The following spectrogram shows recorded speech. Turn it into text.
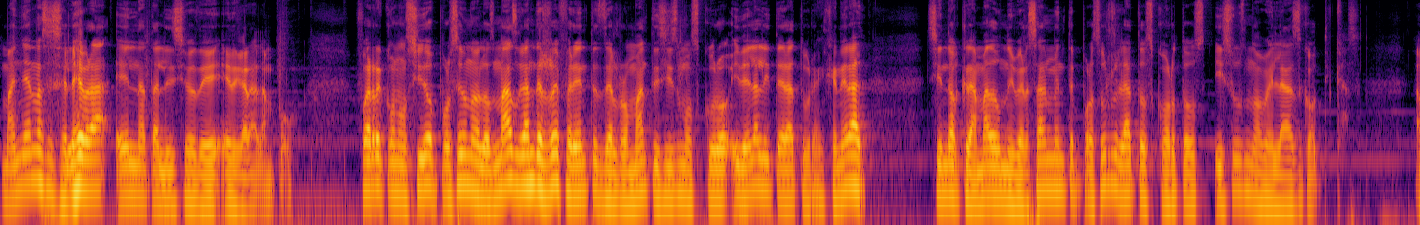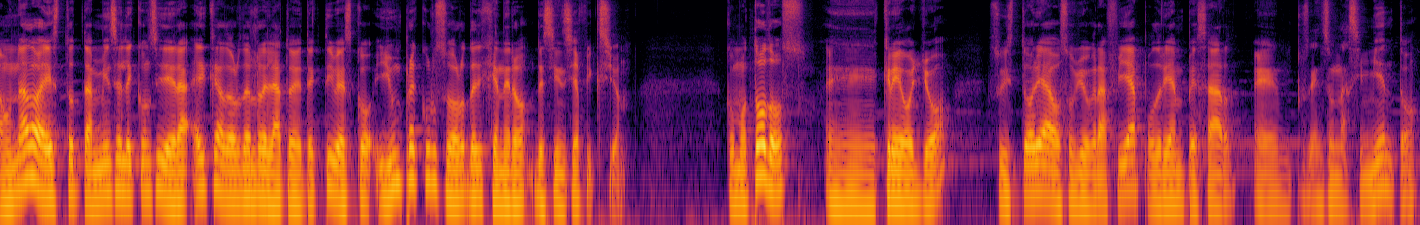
Mañana se celebra el natalicio de Edgar Allan Poe. Fue reconocido por ser uno de los más grandes referentes del romanticismo oscuro y de la literatura en general, siendo aclamado universalmente por sus relatos cortos y sus novelas góticas. Aunado a esto, también se le considera el creador del relato detectivesco y un precursor del género de ciencia ficción. Como todos, eh, creo yo, su historia o su biografía podría empezar en, pues, en su nacimiento,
